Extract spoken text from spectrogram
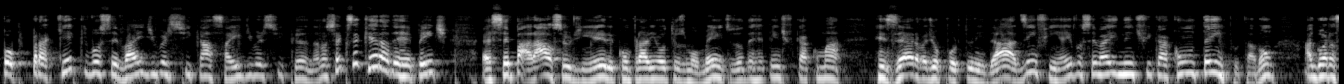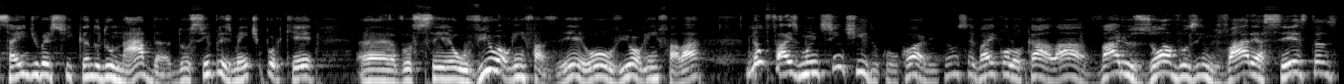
pô, para que que você vai diversificar, sair diversificando? A não ser que você queira de repente é, separar o seu dinheiro e comprar em outros momentos, ou de repente ficar com uma reserva de oportunidades, enfim, aí você vai identificar com o tempo, tá bom? Agora sair diversificando do nada, do simplesmente porque uh, você ouviu alguém fazer ou ouviu alguém falar, não faz muito sentido, concorda? Então você vai colocar lá vários ovos em várias cestas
